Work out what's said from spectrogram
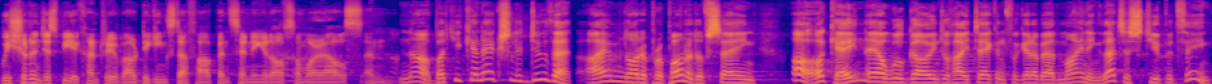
We shouldn't just be a country about digging stuff up and sending it off somewhere else. And no, but you can actually do that. I'm not a proponent of saying, oh, okay, now we'll go into high tech and forget about mining. That's a stupid thing.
